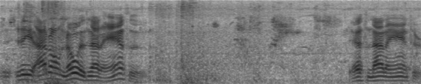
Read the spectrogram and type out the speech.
See, I don't know is not an answer. That's not an answer.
